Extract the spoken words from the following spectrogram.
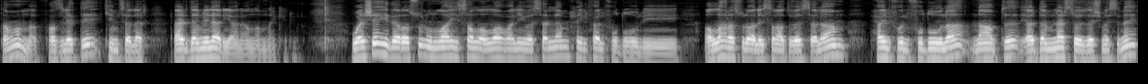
Tamam mı? Faziletli kimseler. Erdemliler yani anlamına geliyor. Ve şehide Resulullah sallallahu aleyhi ve sellem hilfel fuduli. Allah Resulü aleyhissalatü vesselam hilful fudula ne yaptı? Erdemliler sözleşmesine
